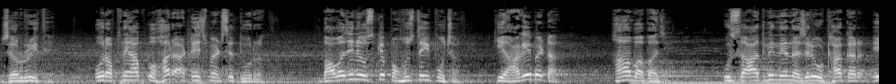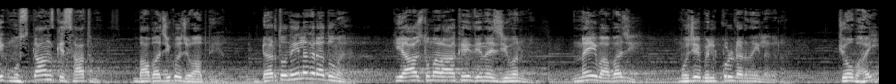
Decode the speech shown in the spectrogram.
ज़रूरी थे। और अपने आप को हर अटैचमेंट से दूर रखा। बाबा जी ने उसके पहुँचते ही पूछा कि आगे बेटा? हाँ बाबा जी उस आदमी ने नज़रें उठाकर एक मुस्कान के साथ में बाबा जी को जवाब दिया, डर तो नहीं लग रहा तुम्हें कि आज तुम्हारा आखिरी दिन है जीवन में? नहीं बाबा जी मुझे बिल्कुल डर नहीं लग रहा। क्यों भाई?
